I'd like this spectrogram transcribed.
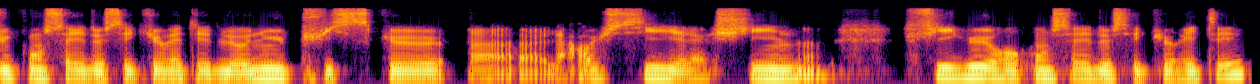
du Conseil de sécurité de l'ONU, puisque euh, la Russie et la Chine figurent au Conseil de sécurité.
